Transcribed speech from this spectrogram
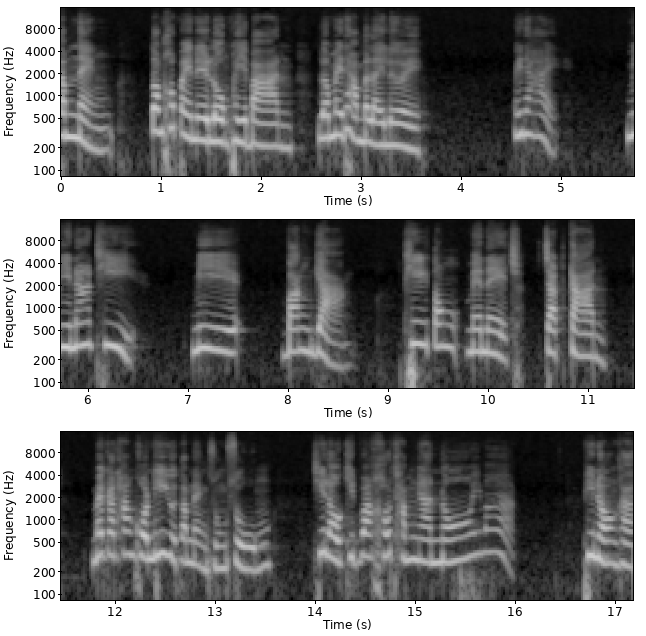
ตำแหน่งต้องเข้าไปในโรงพยาบาลแล้วไม่ทำอะไรเลย ไม่ได้ มีหน้าที่มีบางอย่างที่ต้อง manage จัดการ แม้กระทั่งคนที่อยู่ตำแหน่งสูงๆ ที่เราคิดว่าเขาทำงานน้อยมาก พี่น้องคะ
